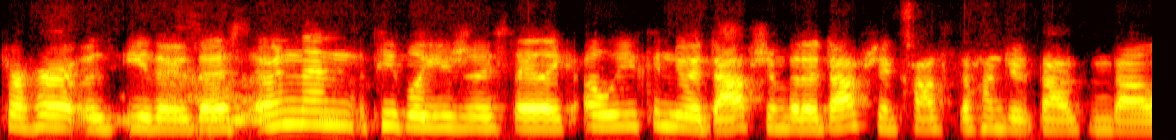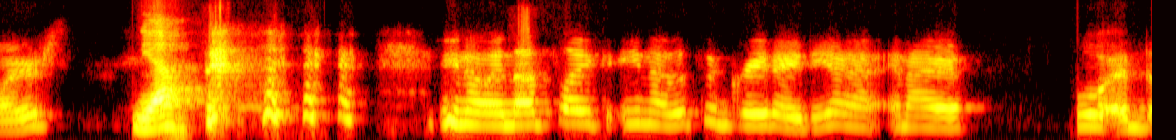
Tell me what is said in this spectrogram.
for her it was either this and then people usually say like oh well, you can do adoption but adoption costs a hundred thousand dollars Yeah. you know and that's like you know that's a great idea and I would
